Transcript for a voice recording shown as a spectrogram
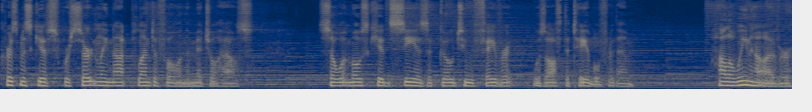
Christmas gifts were certainly not plentiful in the Mitchell house so what most kids see as a go to favorite was off the table for them. Halloween, however,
